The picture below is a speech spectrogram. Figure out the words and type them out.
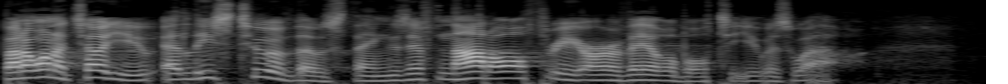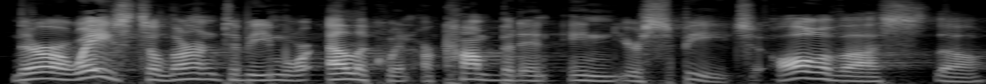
But I want to tell you, at least two of those things, if not all three, are available to you as well. There are ways to learn to be more eloquent or competent in your speech. All of us, though,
